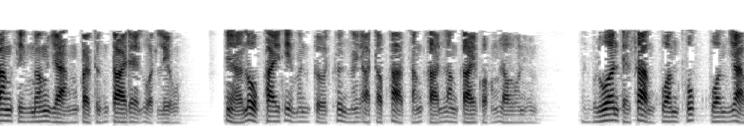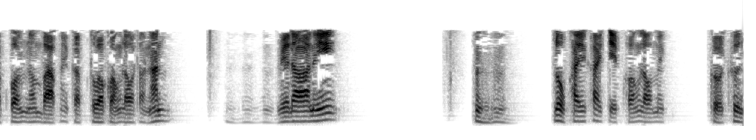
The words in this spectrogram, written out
บางสิ่งบางอย่างก็ถึงตายได้รวดเร็วเนี่ยโรคภัยที่มันเกิดขึ้นในอัตภาพสังขารร่างกายของเราเนี่ยมันล้วนแต่สร้างความทุกข์ความยากความลำบากให้กับตัวของเราเท่านั้น เวลานี้โรคภัยไข้เจ็บของเราไม่ เกิดขึ้น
